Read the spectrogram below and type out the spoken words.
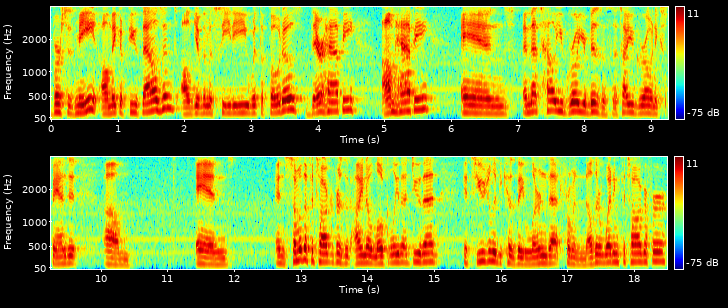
Versus me, I'll make a few thousand, I'll give them a CD with the photos, they're happy, I'm happy, and and that's how you grow your business. That's how you grow and expand it. Um, and and some of the photographers that I know locally that do that, it's usually because they learned that from another wedding photographer.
